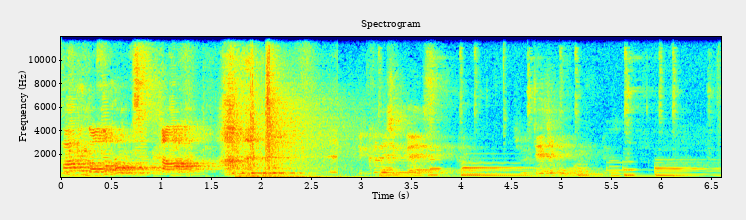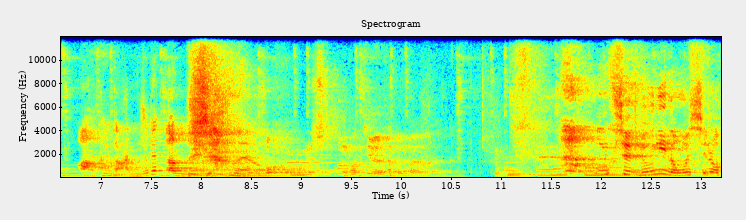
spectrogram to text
아 너무 하고 싶다. 이제 클래식 가 있으 아, 그러니까 안 주겠다는 뜻이잖아요. 어? 그럼 10분 버티면 300만 원. 진짜 눈이 너무 싫어.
